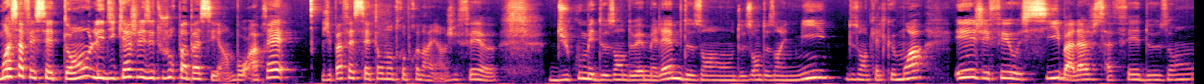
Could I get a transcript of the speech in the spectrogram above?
Moi, ça fait 7 ans, les 10K, je les ai toujours pas passés. Hein. Bon, après, j'ai pas fait 7 ans d'entrepreneuriat. Hein. J'ai fait euh, du coup mes 2 ans de MLM, 2 ans, 2 ans, 2 ans et demi, 2 ans quelques mois. Et j'ai fait aussi, bah là ça fait 2 ans.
